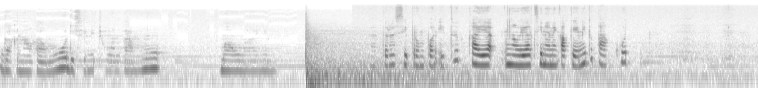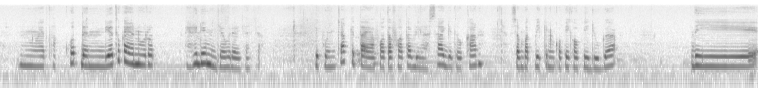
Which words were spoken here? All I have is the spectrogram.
nggak kenal kamu, di sini cuma kamu mau main. Nah, terus si perempuan itu kayak ngelihat si nenek kakek ini tuh takut ngeliat takut dan dia tuh kayak nurut akhirnya dia menjauh dari Caca di puncak kita ya foto-foto biasa gitu kan. Sempat bikin kopi-kopi juga. Di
